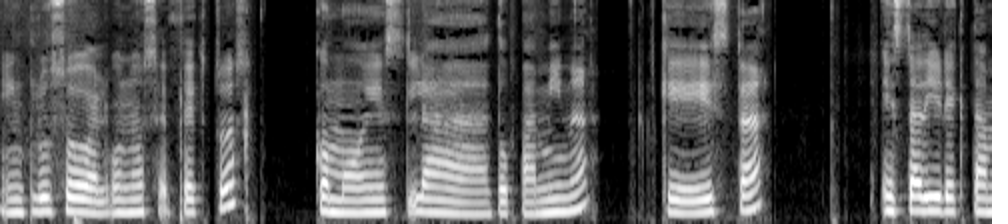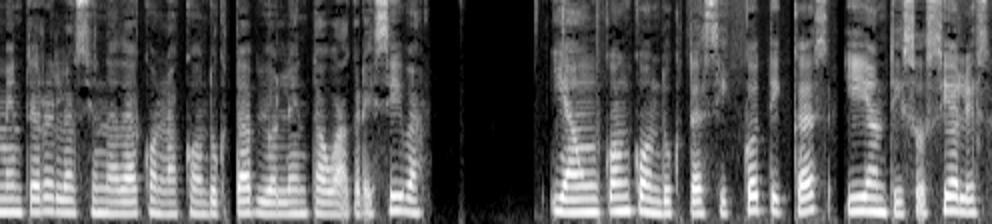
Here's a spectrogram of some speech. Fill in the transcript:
incluso algunos efectos, como es la dopamina, que esta está directamente relacionada con la conducta violenta o agresiva y aún con conductas psicóticas y antisociales,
